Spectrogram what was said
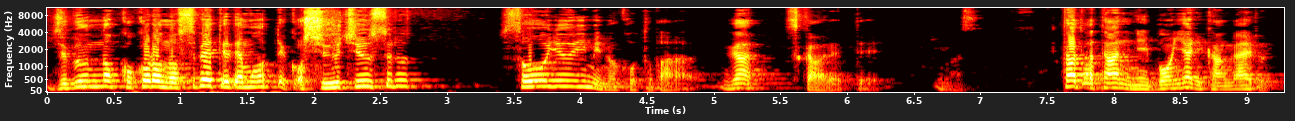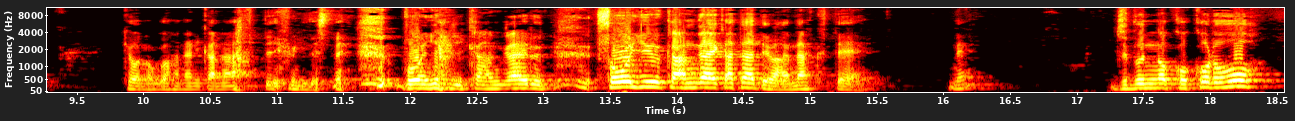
自分の心のすべてでもってこう集中するそういう意味の言葉が使われています。ただ単にぼんやり考える。今日のご飯何かなっていうふうにですね、ぼんやり考える。そういう考え方ではなくて、ね。自分の心を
